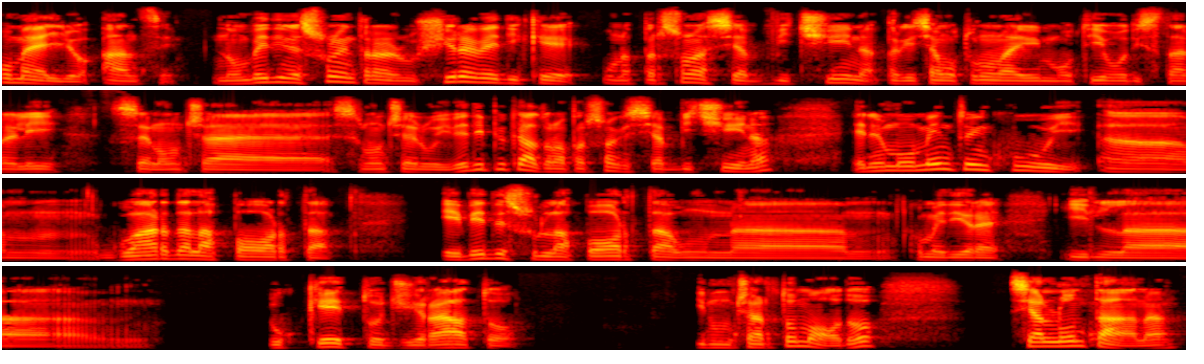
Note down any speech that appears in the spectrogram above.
o meglio, anzi, non vedi nessuno entrare e uscire, vedi che una persona si avvicina, perché diciamo tu non hai il motivo di stare lì se non c'è, se non c'è lui, vedi più che altro una persona che si avvicina e nel momento in cui um, guarda la porta e vede sulla porta un, uh, come dire, il uh, lucchetto girato in un certo modo, si allontana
